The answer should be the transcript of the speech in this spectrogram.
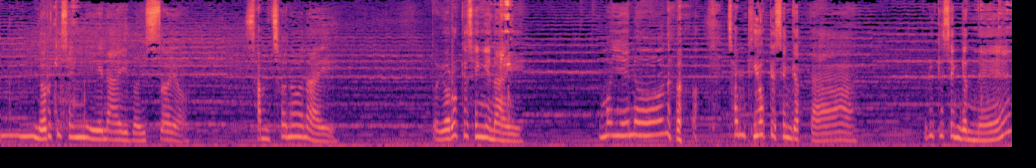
음, 이렇게 생긴 아이도 있어요. 3,000원 아이. 또 이렇게 생긴 아이. 어머 얘는 참 귀엽게 생겼다. 이렇게 생겼네.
